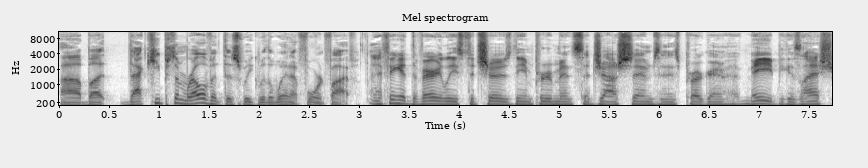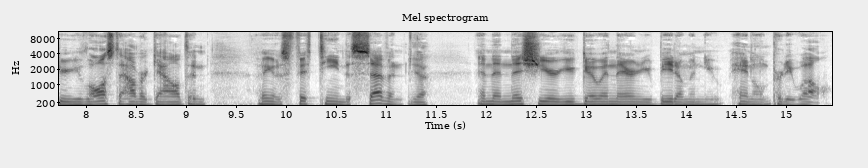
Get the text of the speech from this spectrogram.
Uh, but that keeps them relevant this week with a win at four and five. I think at the very least it shows the improvements that Josh Sims and his program have made because last year you lost to Albert Gallatin, I think it was 15 to 7. Yeah. And then this year you go in there and you beat them and you handle them pretty well.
